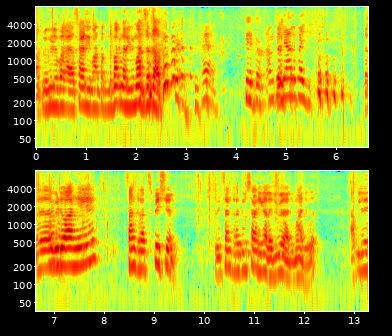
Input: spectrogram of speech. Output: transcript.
आपलं व्हिडिओ बघा साडी माता बघणारी मी माणसं जाव सेट. आमचं आलं पाहिजे. तर व्हिडिओ आहे संक्रांत स्पेशल तरी संक्रांतीवर साडी घालायची वेळ आली माझ्यावर. आपले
